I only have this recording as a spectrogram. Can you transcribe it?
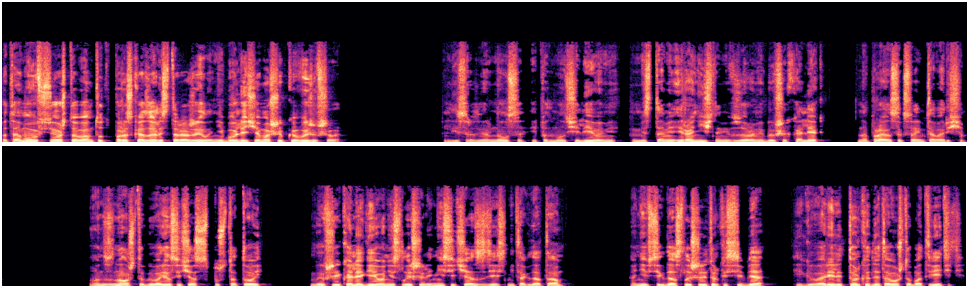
Потому все, что вам тут порассказали сторожилы, не более чем ошибка выжившего. Лис развернулся и под молчаливыми, местами ироничными взорами бывших коллег направился к своим товарищам. Он знал, что говорил сейчас с пустотой. Бывшие коллеги его не слышали ни сейчас здесь, ни тогда там. Они всегда слышали только себя и говорили только для того, чтобы ответить.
